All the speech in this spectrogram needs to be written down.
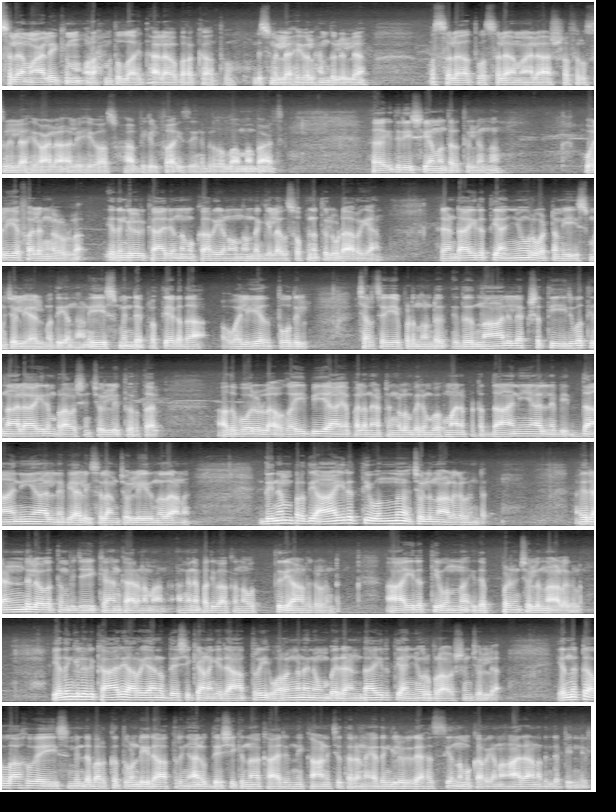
അസ്സലാമു അലൈക്കും വറഹമത്തല്ലാഹി താല വബർക്കാത്തു ബിസ്മില്ലാഹി വലഹമുല്ല വസ്സലാത്തു വസ്സലാമു അല അഷ്റഫ് റസുലില്ലാഹി വഅല അലിഹി വസ്ഹാബിഹിൽ ഫായിസീൻ ബിറുല്ലാമബാദ് ഇതിരീശിയ മന്ത്രത്തിൽ നിന്ന് വലിയ ഫലങ്ങളുള്ള ഏതെങ്കിലും ഒരു കാര്യം നമുക്കറിയണമെന്നുണ്ടെങ്കിൽ അത് സ്വപ്നത്തിലൂടെ അറിയാൻ രണ്ടായിരത്തി അഞ്ഞൂറ് വട്ടം ഈ ഇസ്മു ചൊല്ലിയാൽ മതി എന്നാണ്. ഈ ഇസ്മിന്റെ പ്രത്യേകത വലിയ തോതിൽ ചർച്ച ചെയ്യപ്പെടുന്നുണ്ട്. ഇത് നാല് ലക്ഷത്തി ഇരുപത്തി നാലായിരം പ്രാവശ്യം ചൊല്ലിത്തീർത്താൽ അതുപോലുള്ള ഗൈബിയായ പല നേട്ടങ്ങളും വരും. ബഹുമാനപ്പെട്ട ദാനിയാൽ നബി ദാനിയാൽ നബി അലി ഇസ്ലാം ചൊല്ലിയിരുന്നതാണ്. ദിനം പ്രതി ആയിരത്തി ഒന്ന് ചൊല്ലുന്ന ആളുകളുണ്ട്. അത് രണ്ട് ലോകത്തും വിജയിക്കാൻ കാരണമാണ്. അങ്ങനെ പതിവാക്കുന്ന ഒത്തിരി ആളുകളുണ്ട്. ആയിരത്തി ഒന്ന് ഇതെപ്പോഴും ചൊല്ലുന്ന ആളുകൾ ഏതെങ്കിലും ഒരു കാര്യം അറിയാൻ ഉദ്ദേശിക്കുകയാണെങ്കിൽ രാത്രി ഉറങ്ങണതിന് മുമ്പ് രണ്ടായിരത്തി അഞ്ഞൂറ് പ്രാവശ്യം ചൊല്ലുക. എന്നിട്ട് അള്ളാഹുവെ ഈസ്മിന്റെ ബർക്കത്ത് കൊണ്ട് ഈ രാത്രി ഞാൻ ഉദ്ദേശിക്കുന്ന ആ കാര്യം നീ കാണിച്ചു തരണം. ഏതെങ്കിലും ഒരു രഹസ്യം നമുക്കറിയണം ആരാണ് അതിന്റെ പിന്നിൽ.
